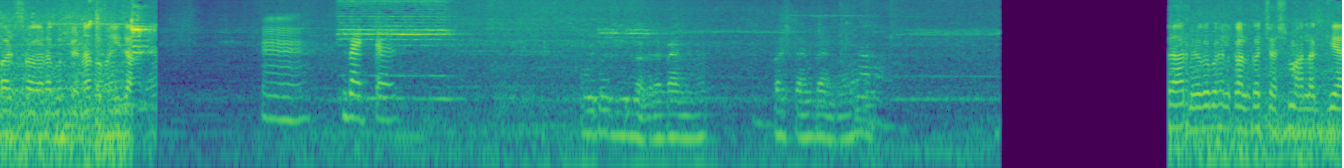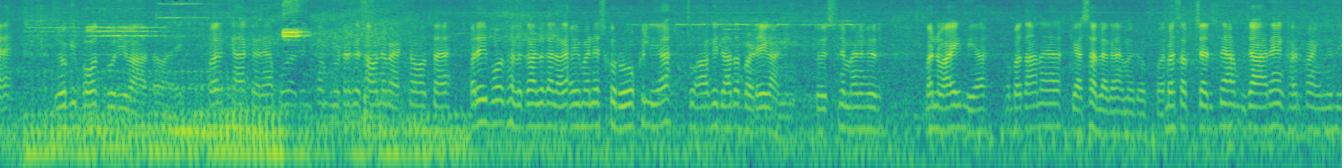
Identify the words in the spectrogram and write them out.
पर्स वगैरह कुछ लेना तो वहीं जा रहे हैं। हम्म बेटर तो लग रहा है पहनने में। फ़र्स्ट टाइम पहन रहा हूँ। यार, मेरे को भी हल्का हल्का चश्मा लग गया है, जो कि बहुत बुरी बात है भाई। पर क्या करें, पूरा दिन कंप्यूटर के सामने बैठना होता है। पर ये बहुत हल्का हल्का लगा। भाई, मैंने इसको रोक लिया तो आगे ज़्यादा बढ़ेगा नहीं। तो इसलिए मैंने फिर बनवा ही लिया। तो बताना यार, कैसा लग रहा है मेरे ऊपर? बस अब चलते हैं, अब जा रहे हैं घर फाइनली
